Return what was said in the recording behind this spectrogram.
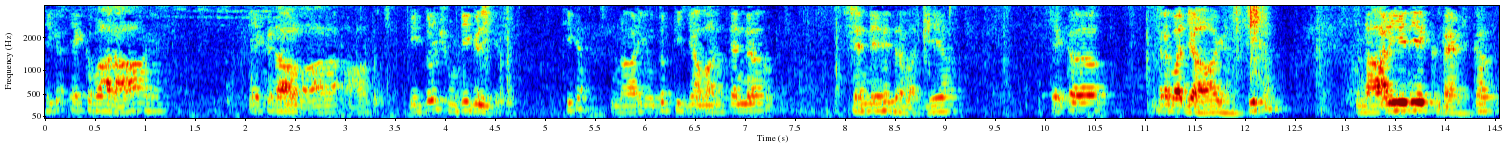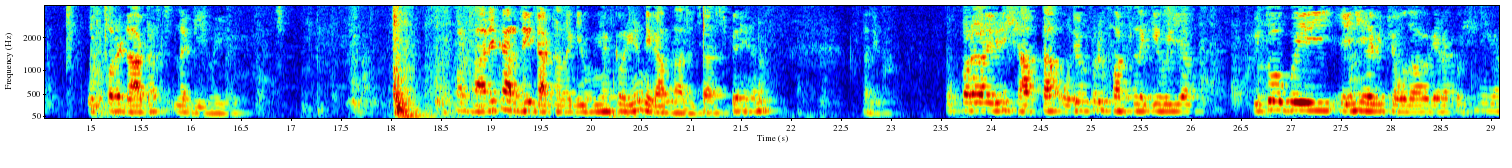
ਠੀਕ ਆ? ਇੱਕ ਵਾਰ ਆ ਆ ਗਿਆ। ਇੱਕ ਨਾਲ ਵਾਰ ਆ ਆ। ਇਧਰੋਂ ਛੋਟੀ ਗਲੀ ਆ, ਠੀਕ ਆ? ਨਾਲ ਹੀ ਉਧਰ ਤੀਜਾ ਵਾਰ ਤਿੰਨ ਤਿੰਨ ਇਹਦੇ ਦਰਵਾਜ਼ੇ ਆ। ਇੱਕ ਦਰਵਾਜ਼ਾ ਆ ਗਿਆ, ਠੀਕ ਆ? ਨਾਲ ਹੀ ਇਹਦੀ ਇੱਕ ਬੈਠਕ ਉੱਪਰ ਡਾਟ ਲੱਗੀ ਹੋਈ ਹੈ ਉੱਪਰ ਸਾਰੇ ਘਰ ਦੀ ਡਾਟਾ ਲੱਗੀਆਂ ਹੋਈਆਂ, ਇੱਕ ਵਾਰੀ ਨਿਗਾਹ ਬਣਾ ਲਓ ਚਾਰ ਚਪੇਰੇ ਹਨਾ? ਆ ਦੇਖੋ, ਉੱਪਰ ਜਿਹੜੀ ਛੱਤ ਆ, ਉਹਦੇ ਉੱਪਰ ਵੀ ਫਰਸ਼ ਲੱਗੀ ਹੋਈ ਆ। ਕਿਤੋਂ ਕੋਈ ਇਹ ਨਹੀਂ ਹੈ ਵੀ ਚੌਂਦਾ ਵਗੈਰਾ ਕੁਝ ਨਹੀਂਗਾ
